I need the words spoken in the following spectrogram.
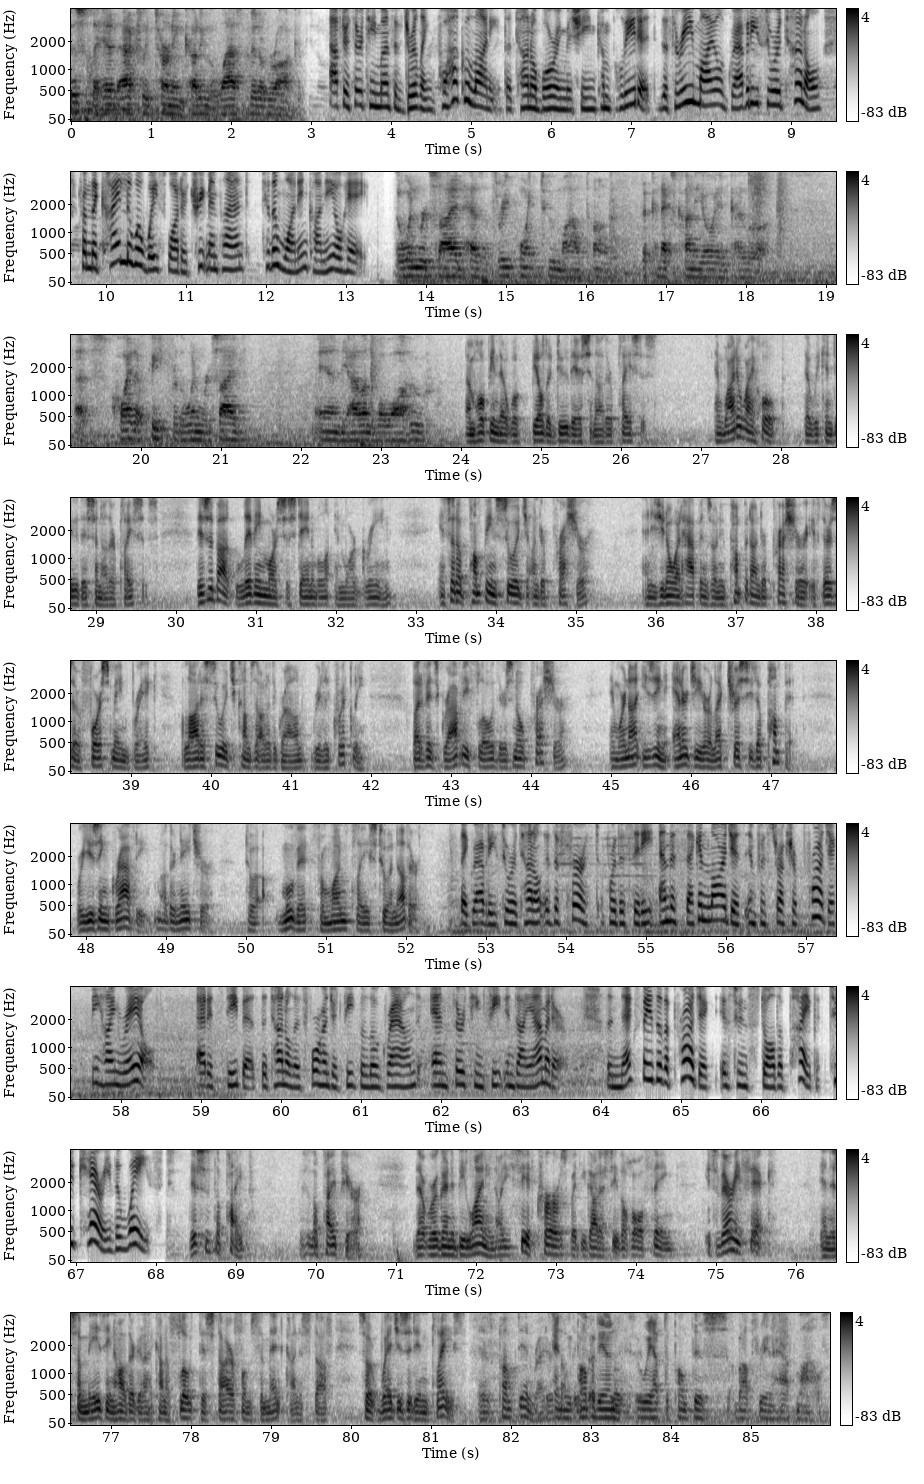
This is the head actually turning, cutting the last bit of rock. After 13 months of drilling, Pohakulani, the tunnel boring machine, completed the three mile gravity sewer tunnel from the Kailua wastewater treatment plant to the one in Kaneohe. The windward side has a 3.2 mile tunnel that connects Kaneohe and Kailua. That's quite a feat for the windward side and the island of Oahu. I'm hoping that we'll be able to do this in other places. And why do I hope that we can do this in other places? This is about living more sustainable and more green. Instead of pumping sewage under pressure, and as you know what happens when you pump it under pressure, if there's a force main break, a lot of sewage comes out of the ground really quickly. But if it's gravity flow, there's no pressure, and we're not using energy or electricity to pump it. We're using gravity, Mother Nature, to move it from one place to another. The gravity sewer tunnel is a first for the city and the second largest infrastructure project behind rail. At its deepest, the tunnel is 400 feet below ground and 13 feet in diameter. The next phase of the project is to install the pipe to carry the waste. This is the pipe. This is the pipe here that we're going to be lining. Now you see it curves, but you got to see the whole thing. It's very thick. And it's amazing how they're going to kind of float this styrofoam cement kind of stuff so it wedges it in place. And it's pumped in, right? Or and something, we pump so it in, floats. we have to pump this about three and a half miles.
